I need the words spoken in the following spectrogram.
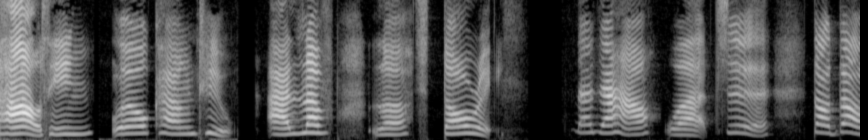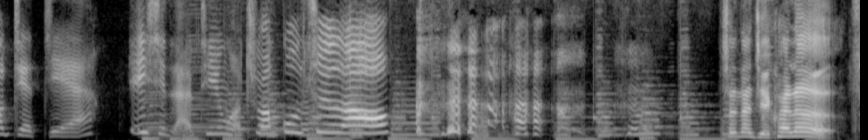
好好听。Welcome to I love the story。大家好，我是豆豆姐姐，一起来听我说故事喽！圣诞节快乐！圣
